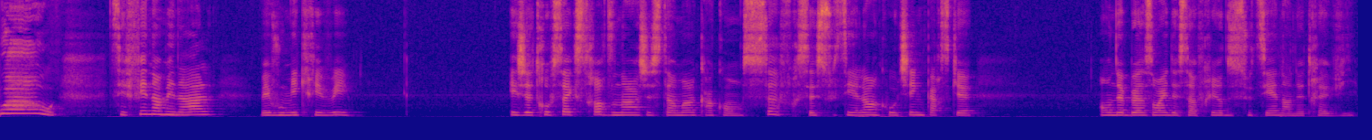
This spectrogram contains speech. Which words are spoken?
Wow! C'est phénoménal, mais vous m'écrivez. Et je trouve ça extraordinaire justement quand on s'offre ce soutien-là en coaching parce que on a besoin de s'offrir du soutien dans notre vie.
